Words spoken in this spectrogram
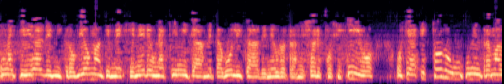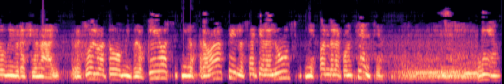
una actividad de microbioma que me genere una química metabólica de neurotransmisores positivos, o sea, es todo un, entramado vibracional. Resuelva todos mis bloqueos y los trabaje, los saque a la luz y expanda la conciencia. Bien,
